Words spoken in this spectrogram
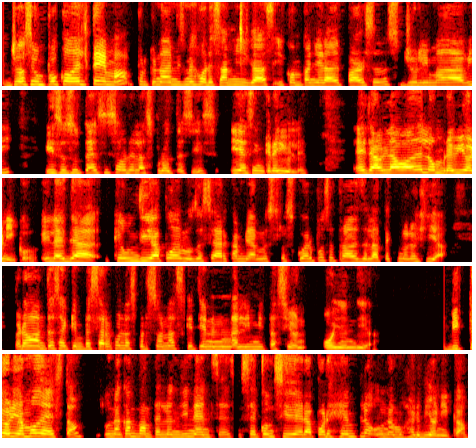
Yo sé un poco del tema porque una de mis mejores amigas y compañera de Parsons, Julie Madavi, hizo su tesis sobre las prótesis y es increíble. Ella hablaba del hombre biónico y la idea que un día podemos desear cambiar nuestros cuerpos a través de la tecnología pero antes hay que empezar con las personas que tienen una limitación hoy en día. Victoria Modesta, una cantante londinense, se considera, por ejemplo, una mujer biónica.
